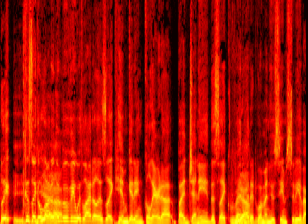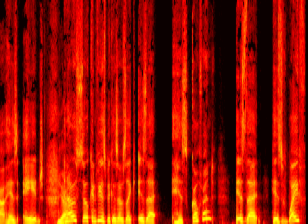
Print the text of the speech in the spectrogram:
Like, because like a lot of the movie with Liddell is like him getting glared at by Jenny, this like redheaded woman who seems to be about his age. Yeah. And I was so confused because I was like, is that his girlfriend? Is that his wife?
